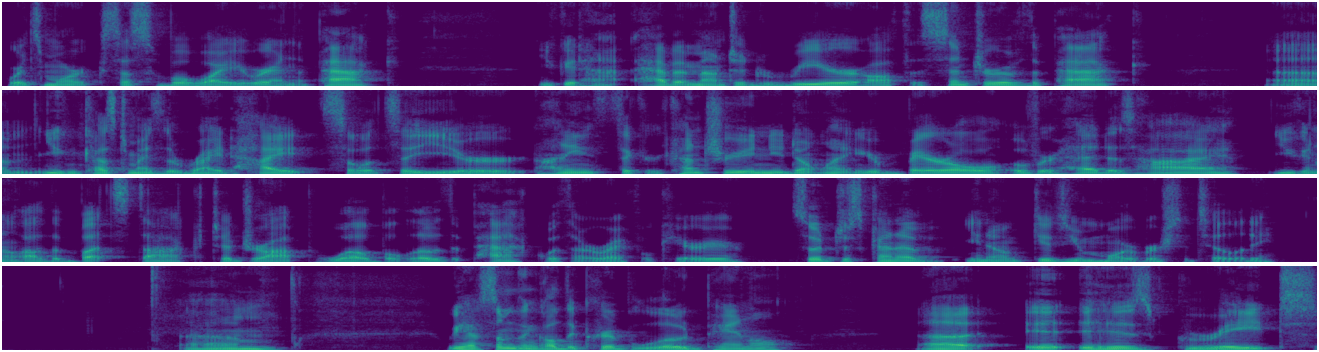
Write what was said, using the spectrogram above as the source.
where it's more accessible while you're wearing the pack. You could ha- have it mounted rear off the center of the pack. Um, you can customize the ride height. So let's say you're hunting thicker country and you don't want your barrel overhead as high. You can allow the buttstock to drop well below the pack with our rifle carrier. So it just kind of you know gives you more versatility. Um, we have something called the crib load panel. Uh, it is great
